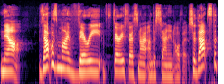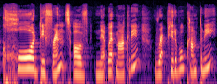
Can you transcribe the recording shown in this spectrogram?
Yeah. Now, that was my very, very first night understanding of it. So that's the core difference of network marketing, reputable company.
